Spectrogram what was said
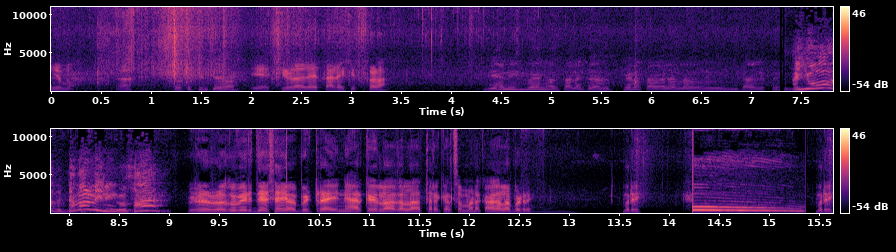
ನಿಯಮ ರೊಟ್ಟಿ ತಿಂತೀಯ? ಏ ಕೀಳಲೆ ತಲೆ ಕಿತ್ಕೊಳ. ಏನು ಇಲ್ವೇ ಇಲ್ಲ ತಲೆ ಕೀಳಕ್ಕಾಗಲ್ಲ ಎಲ್ಲ ಇದಾಗುತ್ತೆ. ಬಿಡ್ರಿ ರಘುವೀರ್ ದೇಸಾಯಿ ಬಿಟ್ರೆ ಇನ್ ಯಾರ ಕೈಲೂ ಆಗಲ್ಲ ಆ ತರ ಕೆಲಸ ಮಾಡಕ್. ಆಗಲ್ಲ ಬಿಡ್ರಿ. ಬರ್ರಿ. ಬರ್ರಿ.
